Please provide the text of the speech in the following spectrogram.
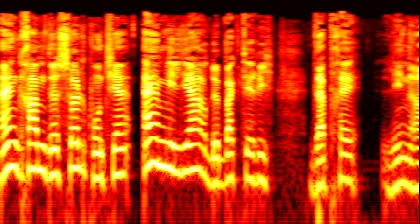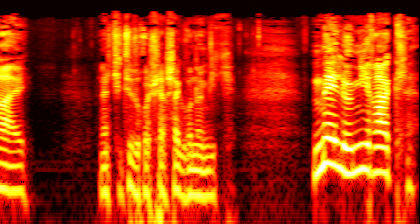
Un gramme de sol contient un milliard de bactéries, d'après l'INRAE, l'Institut de recherche agronomique. Mais le miracle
